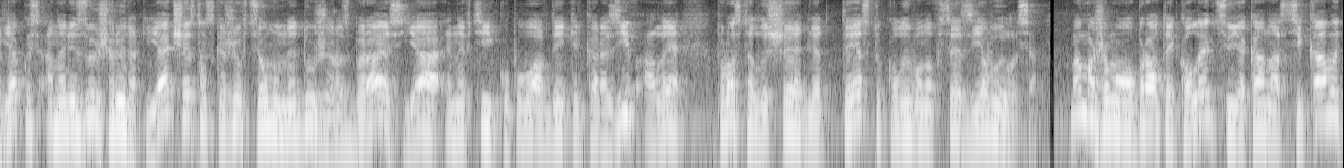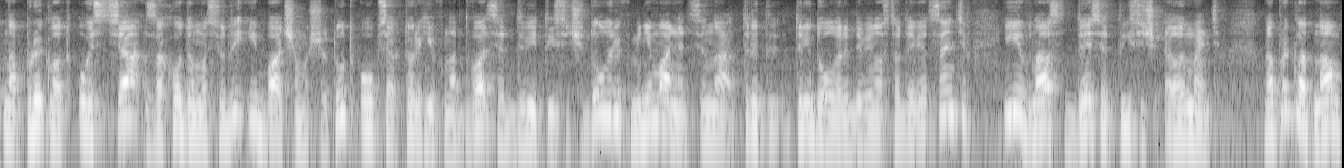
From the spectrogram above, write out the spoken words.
якось аналізуєш ринок. Я чесно скажу, в цьому не дуже розбираюсь. Я NFT купував декілька разів, але просто лише для тесту, коли воно все з'явилося. Ми можемо обрати колекцію, яка нас цікавить. Наприклад, ось ця. Заходимо сюди і бачимо, що тут обсяг торгів на 22 тисячі доларів, мінімальна ціна 3, 3 долари 99 центів, і в нас 10 тисяч елементів. Наприклад, нам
